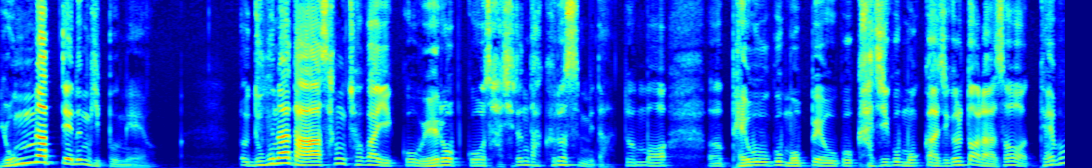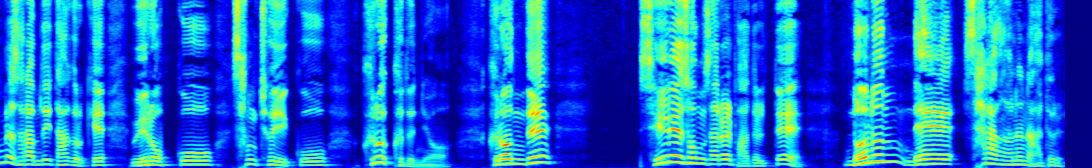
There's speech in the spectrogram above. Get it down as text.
용납되는 기쁨이에요. 어, 누구나 다 상처가 있고 외롭고 사실은 다 그렇습니다. 또뭐 어, 배우고 못 배우고 가지고 못 가지고를 떠나서 대부분의 사람들이 다 그렇게 외롭고 상처 있고 그렇거든요. 그런데 세례 성사를 받을 때 너는 내 사랑하는 아들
